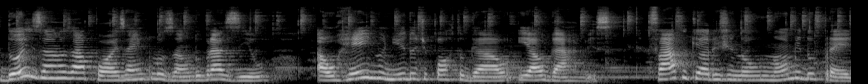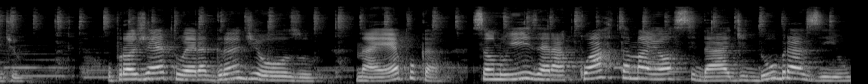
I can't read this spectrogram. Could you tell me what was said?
dois anos após a inclusão do Brasil ao Reino Unido de Portugal e Algarves, fato que originou o nome do prédio. O projeto era grandioso. Na época, São Luís era a quarta maior cidade do Brasil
